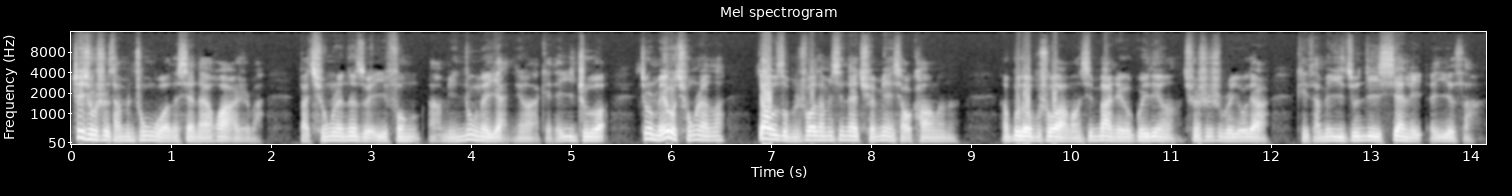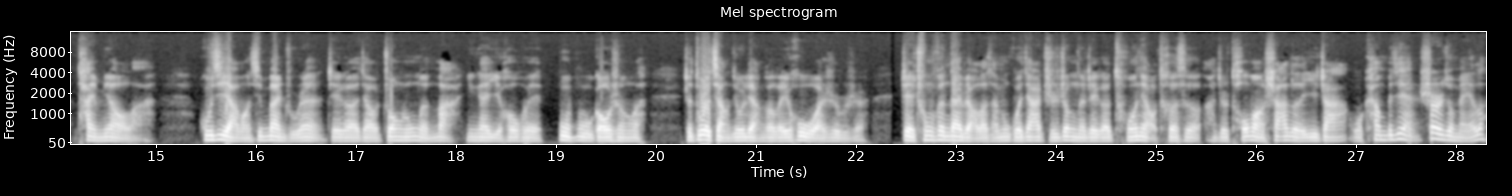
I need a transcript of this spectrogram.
这就是咱们中国的现代化，是吧？把穷人的嘴一封啊，民众的眼睛啊，给他一遮，就是没有穷人了。要不怎么说咱们现在全面小康了呢？啊，不得不说啊，网信办这个规定确实是不是有点？给咱们一尊地献礼的意思啊，太妙了啊！估计啊，网信办主任这个叫庄荣文吧，应该以后会步步高升了。这多讲究两个维护啊，是不是？这充分代表了咱们国家执政的这个鸵鸟特色啊，就是头往沙子里一扎，我看不见事儿就没了。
